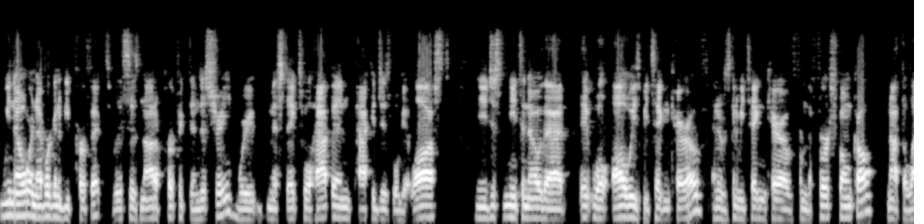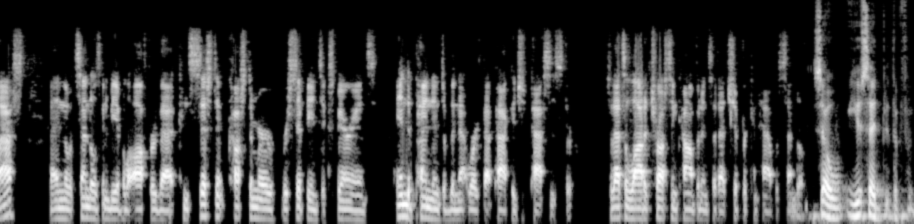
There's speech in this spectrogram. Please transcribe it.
We know we're never going to be perfect. This is not a perfect industry where mistakes will happen, packages will get lost. You just need to know that it will always be taken care of and it's going to be taken care of from the first phone call, not the last. And what Sendle is going to be able to offer that consistent customer recipient experience independent of the network that package passes through. So that's a lot of trust and confidence that that shipper can have with Sendle. So you said the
